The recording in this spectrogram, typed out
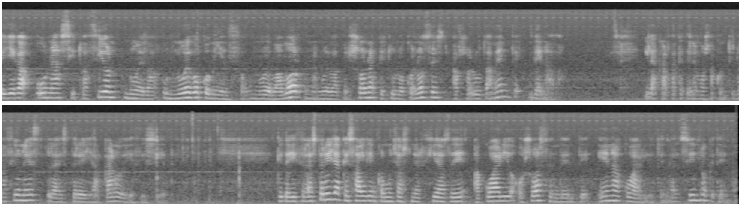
Te llega una situación nueva, un nuevo comienzo, un nuevo amor, una nueva persona que tú no conoces absolutamente de nada. Y la carta que tenemos a continuación es la estrella, arcano 17. Que te dice la estrella que es alguien con muchas energías de acuario o su ascendente en acuario, tenga el signo que tenga.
